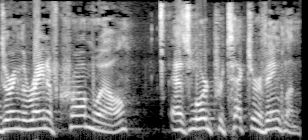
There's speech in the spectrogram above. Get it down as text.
during the reign of Cromwell as Lord Protector of England.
